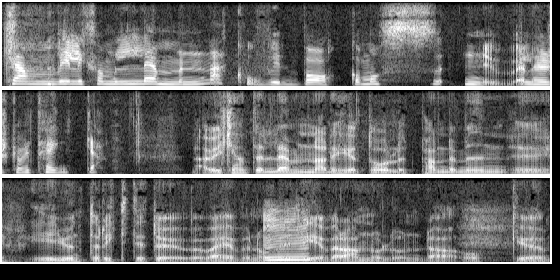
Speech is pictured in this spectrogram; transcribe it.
kan vi liksom lämna covid bakom oss nu eller hur ska vi tänka? Nej, vi kan inte lämna det helt och hållet. Pandemin eh, är ju inte riktigt över, va? även om Mm. vi lever annorlunda. Och, eh,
